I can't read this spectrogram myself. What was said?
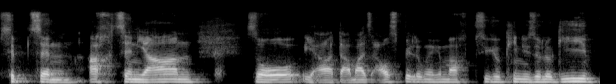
17, 18 Jahren so, ja, damals Ausbildungen gemacht, Psychokinesiologie,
